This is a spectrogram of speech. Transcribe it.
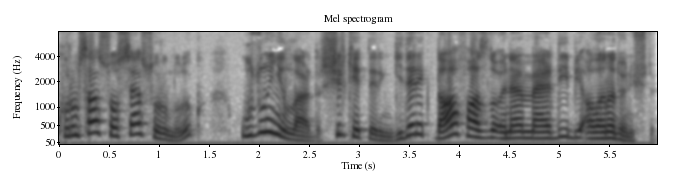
Kurumsal sosyal sorumluluk uzun yıllardır şirketlerin giderek daha fazla önem verdiği bir alana dönüştü.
